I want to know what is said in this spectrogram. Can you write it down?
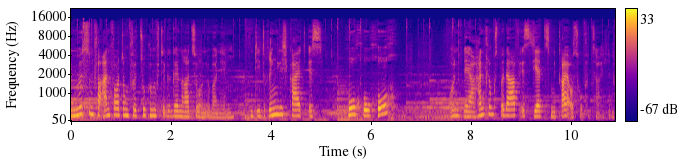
Wir müssen Verantwortung für zukünftige Generationen übernehmen. Und die Dringlichkeit ist hoch, hoch, hoch. Und der Handlungsbedarf ist jetzt mit drei Ausrufezeichen.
